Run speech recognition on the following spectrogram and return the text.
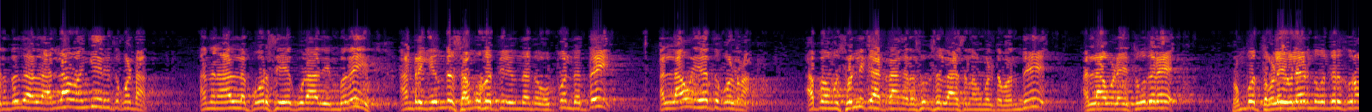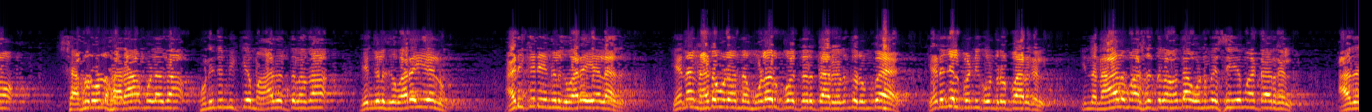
இருந்தது. அது எல்லாம் அங்கீகரித்துக் கொண்டான். அந்த நாளில் போர் செய்யக்கூடாது என்பதை அன்றைக்கு இருந்த சமூகத்தில் இருந்த அந்த ஒப்பந்தத்தை அல்லாவும் ஏற்றுக்கொள்றான் அப்ப அவங்க சொல்லி காட்டுறாங்க ரசூல் சல்லாஹ் அவங்கள்ட்ட வந்து அல்லாவுடைய தூதரே ரொம்ப தொலைவுல இருந்து வந்திருக்கிறோம். ஷஹருல் ஹராமுல தான் புனிதமிக்க மாதத்துல தான் எங்களுக்கு வர இயலும். அடிக்கடி எங்களுக்கு வர இயலாது. ஏன்னா நடுவுல அந்த முலர் கோத்திரத்தார் இருந்து ரொம்ப இடைஞ்சல் பண்ணி கொண்டிருப்பார்கள். இந்த நாலு மாசத்துல வந்தா ஒண்ணுமே செய்ய மாட்டார்கள். அதை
